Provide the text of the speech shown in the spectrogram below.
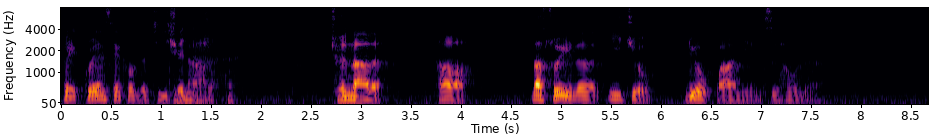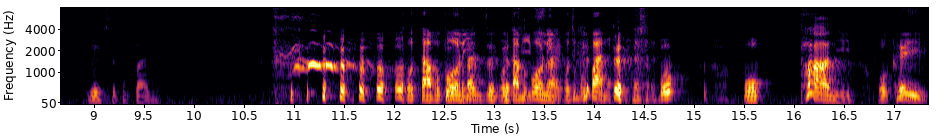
被 Grand Seiko 的机芯拿走，全拿了，啊，那所以呢，一九六八年之后呢，瑞士不办了，我打不过你，我打不过你，我就不办了。我 我怕你，我可以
